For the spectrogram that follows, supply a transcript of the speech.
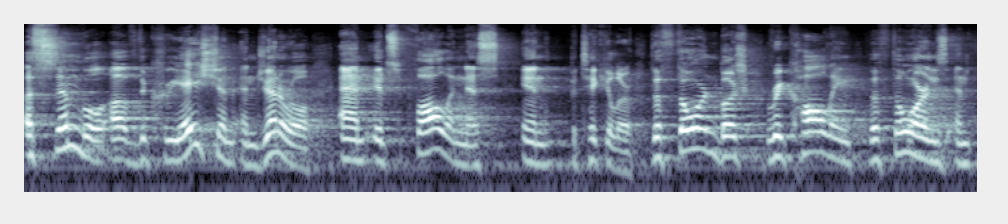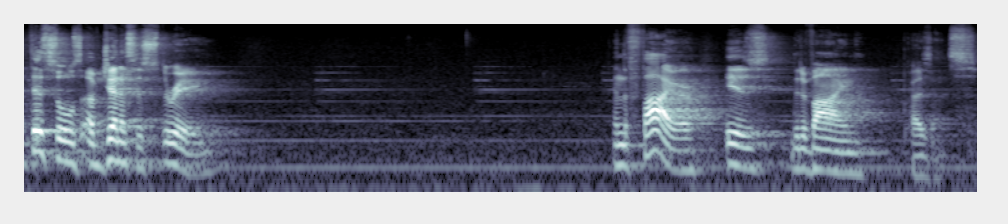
a symbol of the creation in general and its fallenness in particular. The thorn bush recalling the thorns and thistles of Genesis 3. And the fire is the divine presence.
